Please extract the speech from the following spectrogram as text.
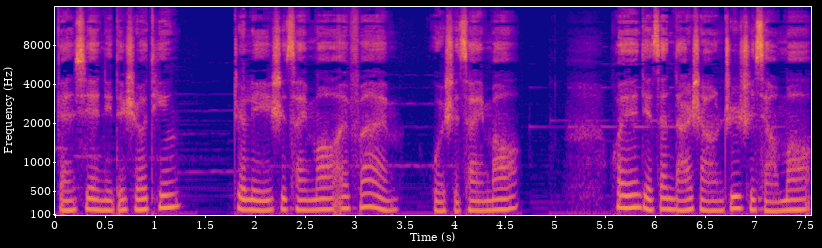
感谢你的收听。这里是菜猫 FM，我是菜猫，欢迎点赞打赏支持小猫，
